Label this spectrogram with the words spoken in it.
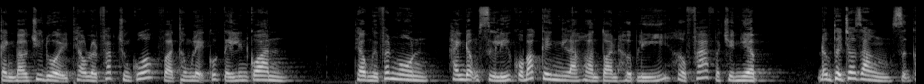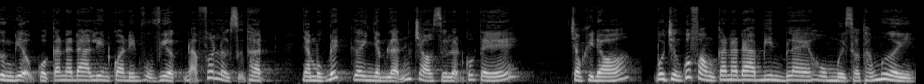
cảnh báo truy đuổi theo luật pháp Trung Quốc và thông lệ quốc tế liên quan. Theo người phát ngôn, hành động xử lý của Bắc Kinh là hoàn toàn hợp lý, hợp pháp và chuyên nghiệp. Đồng thời cho rằng sự cường điệu của Canada liên quan đến vụ việc đã phớt lờ sự thật nhằm mục đích gây nhầm lẫn cho dư luận quốc tế. Trong khi đó, Bộ trưởng Quốc phòng Canada Bill Blair hôm 16 tháng 10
